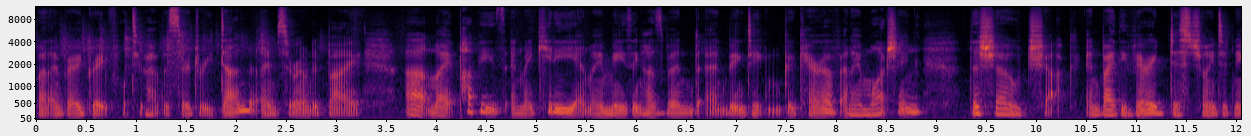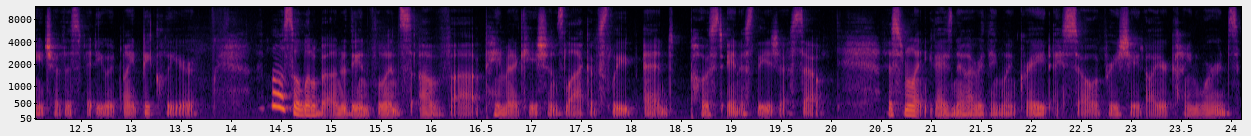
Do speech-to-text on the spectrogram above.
but I'm very grateful to have the surgery done. I'm surrounded by uh, my puppies and my kitty and my amazing husband and being taken good care of. And I'm watching the show Chuck. And by the very disjointed nature of this video, it might be clear I'm also a little bit under the influence of uh, pain medications, lack of sleep, and post anesthesia. So I just want to let you guys know everything went great. I so appreciate all your kind words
